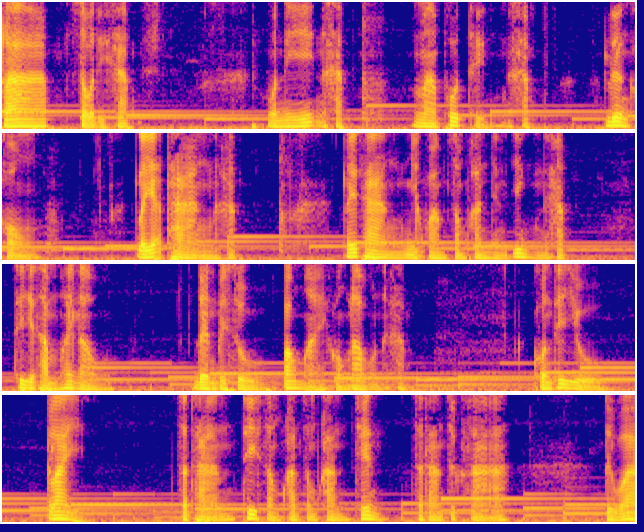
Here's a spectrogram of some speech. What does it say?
ครับ สวัสดีครับ วันนี้นะครับมาพูดถึงนะครับ เรื่องของระยะทางนะครับ ระยะทางมีความสำคัญอย่างยิ่งนะครับ ที่จะทำให้เราเดินไปสู่เป้าหมายของเรานะครับ คนที่อยู่ใกล้สถานที่สำคัญสำคัญ เช่น สถานศึกษา หรือว่า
